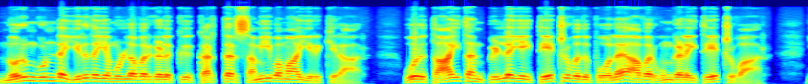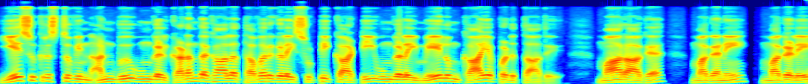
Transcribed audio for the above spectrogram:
நொறுங்குண்ட இருதயமுள்ளவர்களுக்கு கர்த்தர் சமீபமாயிருக்கிறார். ஒரு தாய் தன் பிள்ளையை தேற்றுவது போல அவர் உங்களை தேற்றுவார். இயேசு கிறிஸ்துவின் அன்பு உங்கள் கடந்த கால தவறுகளை சுட்டிக்காட்டி உங்களை மேலும் காயப்படுத்தாது. மாறாக மகனே மகளே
